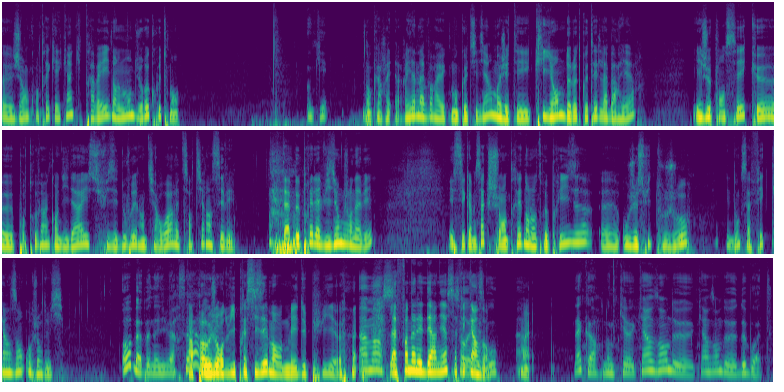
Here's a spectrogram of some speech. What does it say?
j'ai rencontré quelqu'un qui travaillait dans le monde du recrutement. Ok. Donc ri- rien à voir avec mon quotidien. Moi j'étais cliente de l'autre côté de la barrière. Et je pensais que euh, pour trouver un candidat, il suffisait d'ouvrir un tiroir et de sortir un CV. C'était à peu près la vision que j'en avais. Et c'est comme ça que je suis entrée dans l'entreprise euh, où je suis toujours. Et donc ça fait 15 ans aujourd'hui. Oh bah bon anniversaire. Enfin pas aujourd'hui précisément, mais depuis euh, Ah la fin d'année dernière, ça, fait aurait 15 été ans. Ah. Ouais. D'accord, donc euh, 15 ans de, 15 ans de, de boîte.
